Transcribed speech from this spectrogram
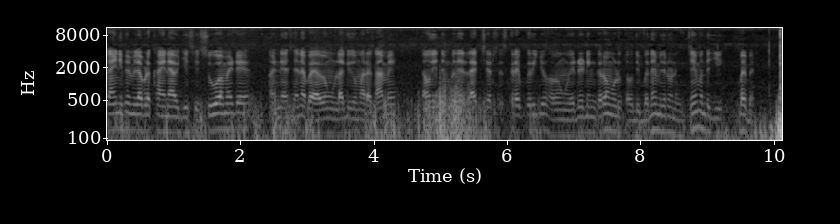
નહીં ફેમિલી આપણે ખાઈને આવી જઈએ છીએ સુવા માટે. અને છે ને ભાઈ, હવે હું લાગી દઉં મારા કામે. ત્યાં સુધી તમે બધા લાઈક શેર સબસ્ક્રાઈબ કરી દો હવે હું એડિટિંગ કરવા મળું તો સુધી બધા મિત્રોને જય માતાજી. બાય બાય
